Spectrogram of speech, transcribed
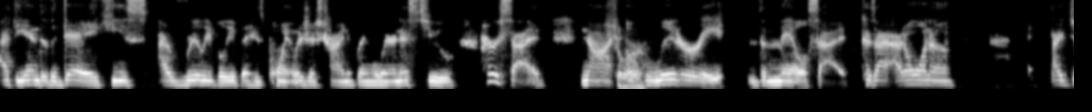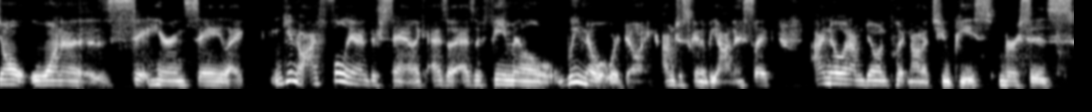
at the end of the day, he's I really believe that his point was just trying to bring awareness to her side, not sure. obliterate the male side. Cause I, I don't wanna I don't wanna sit here and say like you know, I fully understand. Like as a as a female, we know what we're doing. I'm just gonna be honest. Like I know what I'm doing putting on a two piece versus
